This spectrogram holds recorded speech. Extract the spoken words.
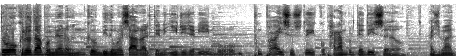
또 그러다 보면은 그 믿음을 쌓아갈 때는 이리저리 뭐 풍파가 있을 수도 있고 바람 불 때도 있어요. 하지만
